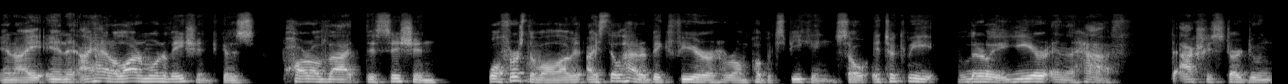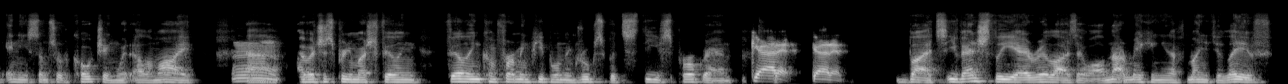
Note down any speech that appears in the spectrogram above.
and i and i had a lot of motivation because part of that decision well first of all I, I still had a big fear around public speaking. So it took me literally a year and a half to actually start doing any some sort of coaching with lmi Mm. Uh, I was just pretty much filling, filling, confirming people in the groups with Steve's program. Got it. Got it. But eventually, I realized that well, I'm not making enough money to live.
